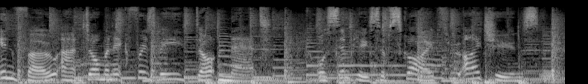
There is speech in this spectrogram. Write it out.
info at dominicfrisby.net or simply subscribe through iTunes.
